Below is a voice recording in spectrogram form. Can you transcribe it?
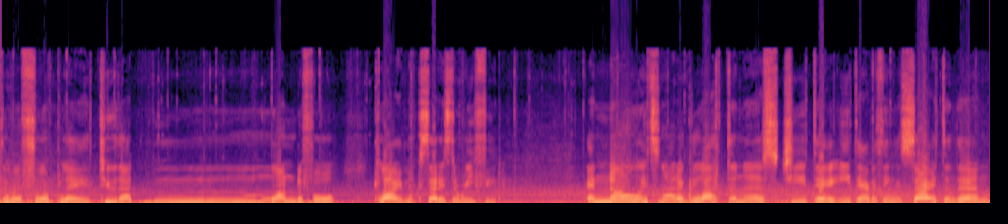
the whole foreplay to that wonderful climax. That is the refeed. And no, it's not a gluttonous cheat day, eat everything in sight, and then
